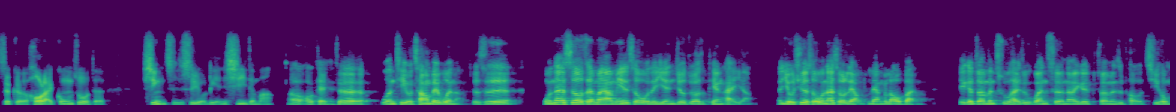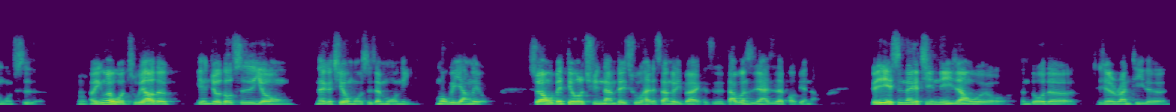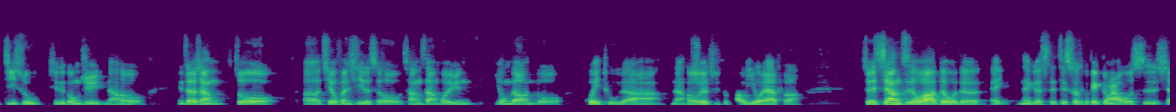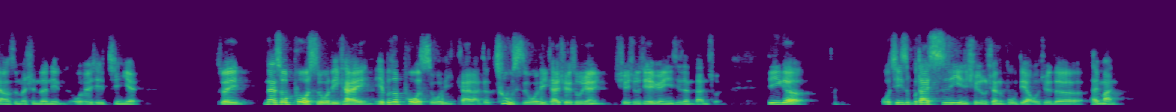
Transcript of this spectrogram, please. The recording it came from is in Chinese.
这个后来工作的性质是有联系的吗？哦、oh，OK，这个问题我常常被问啊，就是我那时候在迈阿密的时候，我的研究主要是偏海洋。有趣的时候，我那时候两两个老板，一个专门出海做观测，然后一个专门是跑气候模式的。嗯，啊因为我主要的研究都是用那个气候模式在模拟某个洋流。虽然我被丢去南非出海的三个礼拜，可是大部分时间还是在跑电脑。可是也是那个经历让我有很多的这些软体的技术、新的工具，然后你知道像做呃气候分析的时候，常常会运用到很多绘图的啊，然后要去做跑 EOF 啊，所以这样子的话，对我的哎那个 statistical background 或是像是 machine learning，我有一些经验，所以那时候迫使我离开，也不是迫使我离开了，就促使我离开学术院、学术界的原因其实很单纯。第一个，我其实不太适应学术圈的步调，我觉得太慢，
